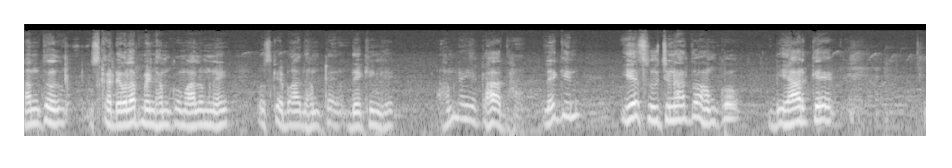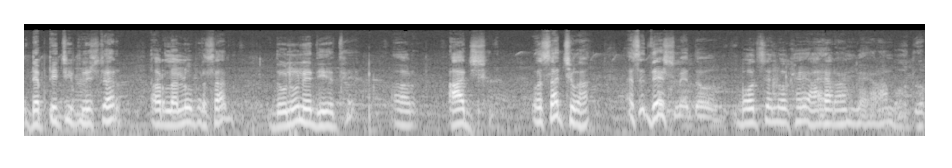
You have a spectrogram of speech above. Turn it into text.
हम तो उसका डेवलपमेंट हमको मालूम नहीं, उसके बाद हम देखेंगे। हमने ये कहा था लेकिन ये सूचना तो हमको बिहार के डिप्टी चीफ मिनिस्टर और लल्लू प्रसाद दोनों ने दिए थे और आज वो सच हुआ ऐसे देश में तो बहुत से लोग हैं आया राम गया राम बहुत लोग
